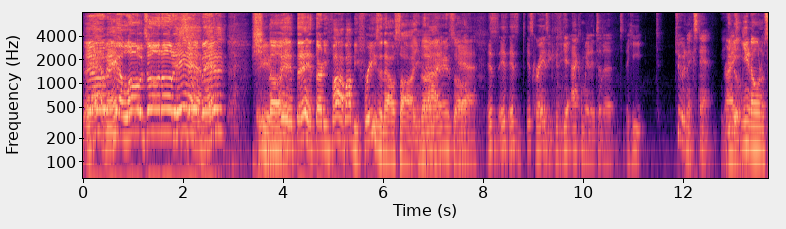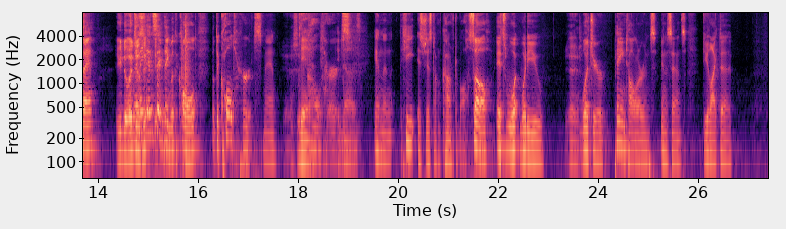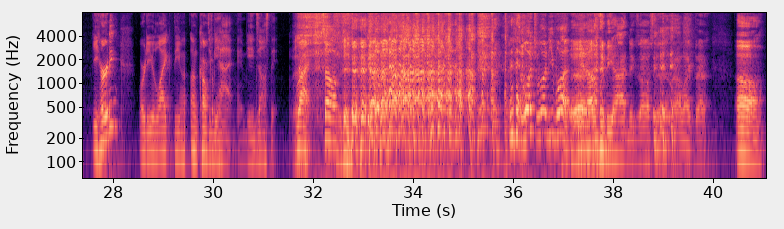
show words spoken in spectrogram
Yeah, we man. got long john on and Yeah, shit, man. man. Shoot, you know, man. it they hit 35, I'll be freezing outside. You know what I mean? So, yeah, it's it, it's it's crazy because you get acclimated to the to the heat to an extent, right? do. You, know what I'm saying? you do it And, just. and the same thing with the cold, but the cold hurts, man. Yeah, Cold hurts. It does. and then heat is just uncomfortable. So it's what what do you Yeah. what's your pain tolerance in a sense? Do you like to be hurting or do you like the uncomfortable? To uncomfortable? be hot and be exhausted. Right. So So which one you want, you know? be hot and exhausted. That's- I like that. Oh,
